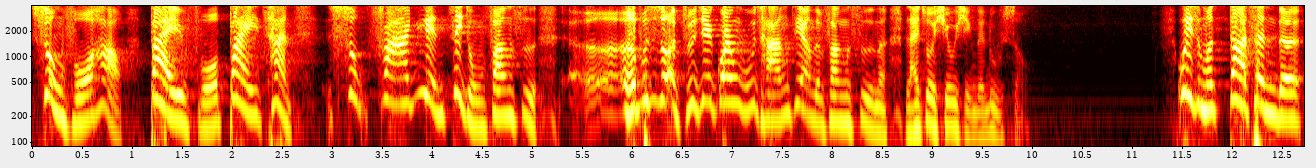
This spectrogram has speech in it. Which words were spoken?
诵佛号、拜佛、拜忏？送发愿这种方式，而而不是说直接观无常这样的方式呢，来做修行的入手。为什么大乘的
